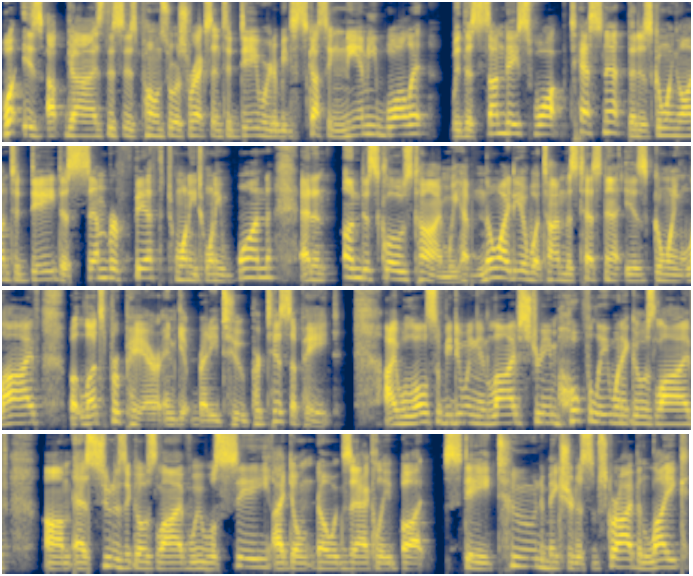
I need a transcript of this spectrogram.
What is up, guys? This is Pwnsaurus Rex, and today we're going to be discussing NAMI Wallet with the Sundae Swap testnet that is going on today, December 5th, 2021, at an undisclosed time. We have no idea what time this testnet is going live, but let's prepare and get ready to participate. I will also be doing a live stream, hopefully, when it goes live. Um, as soon as it goes live, we will see. I don't know exactly, but stay tuned. Make sure to subscribe and like,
